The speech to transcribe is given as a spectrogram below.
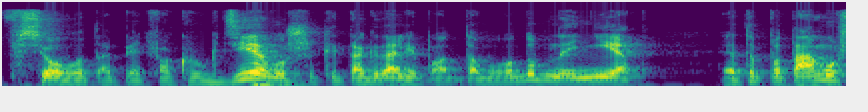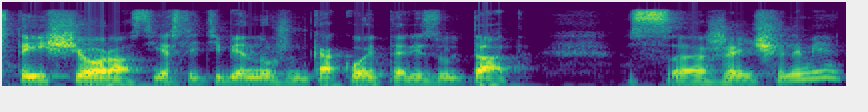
все вот опять вокруг девушек и так далее и тому подобное. Нет. Это потому, что еще раз, если тебе нужен какой-то результат с женщинами,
